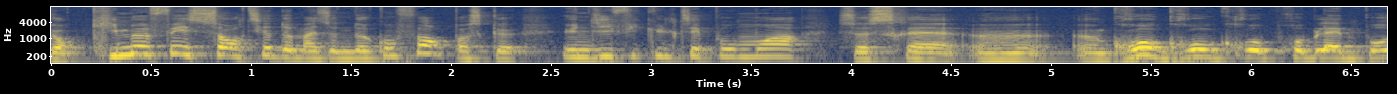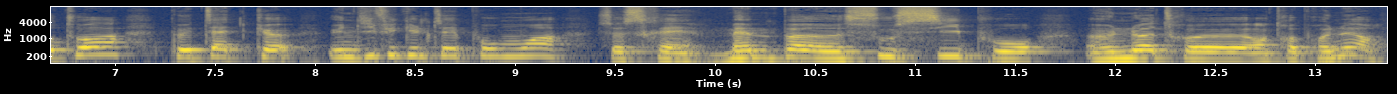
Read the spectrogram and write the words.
donc, qui me fait sortir de ma zone de confort, parce qu'une difficulté pour moi, ce serait un, gros, gros, gros problème pour toi. Peut-être qu'une difficulté pour moi, ce serait même pas un souci pour un autre euh, entrepreneur.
